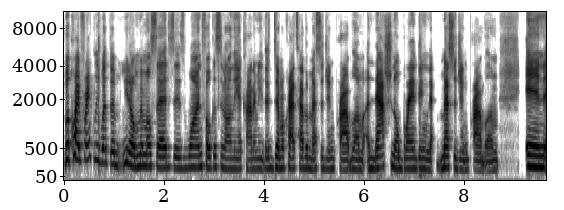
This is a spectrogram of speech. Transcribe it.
But quite frankly what the you know memo says is one focusing on the economy the democrats have a messaging problem a national branding messaging problem in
